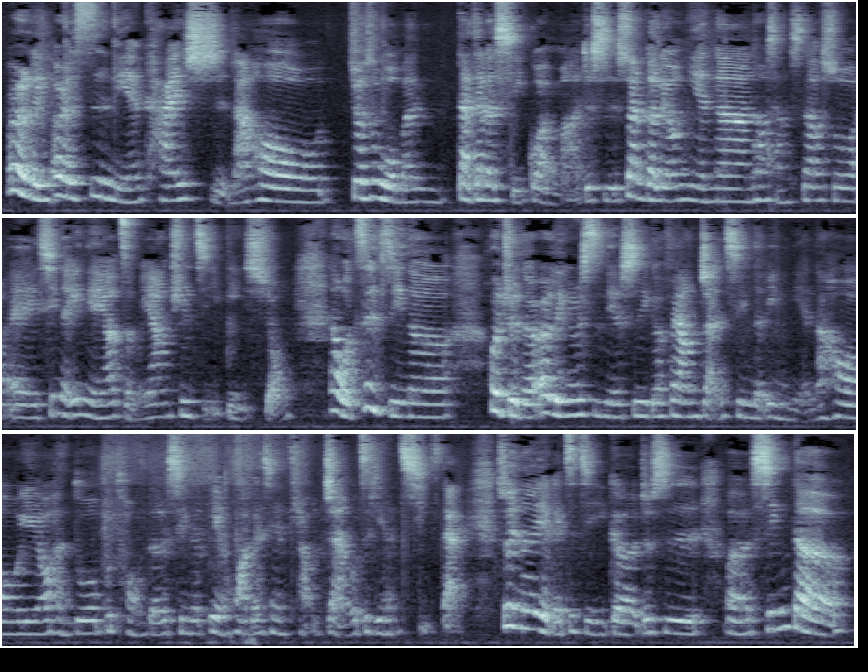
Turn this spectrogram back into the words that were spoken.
二零二四年开始，然后就是我们大家的习惯嘛，就是算个流年呐，然后想知道说，哎，新的一年要怎么样趋吉避凶？那我自己呢，会觉得二零二四年是一个非常崭新的一年，然后也有很多不同的新的变化跟新的挑战，我自己很期待，所以呢，也给自己一个就是呃新的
